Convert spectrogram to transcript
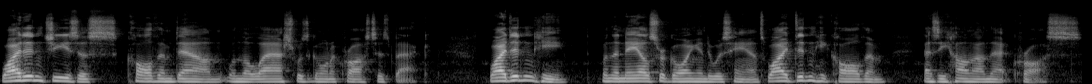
Why didn't Jesus call them down when the lash was going across his back? Why didn't he when the nails were going into his hands? Why didn't he call them as he hung on that cross?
